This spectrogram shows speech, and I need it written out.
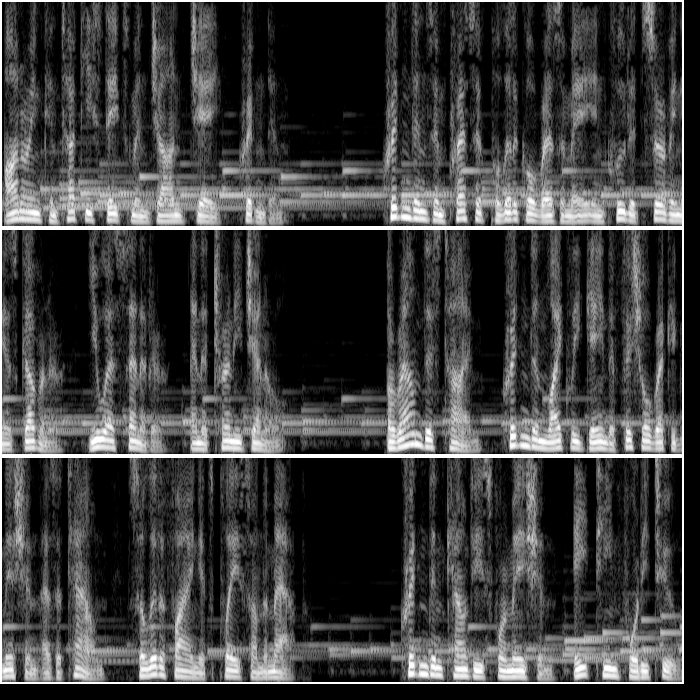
honoring Kentucky statesman John J. Crittenden. Crittenden's impressive political resume included serving as governor, U.S. Senator, and Attorney General. Around this time, Crittenden likely gained official recognition as a town, solidifying its place on the map. Crittenden County's formation, 1842.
